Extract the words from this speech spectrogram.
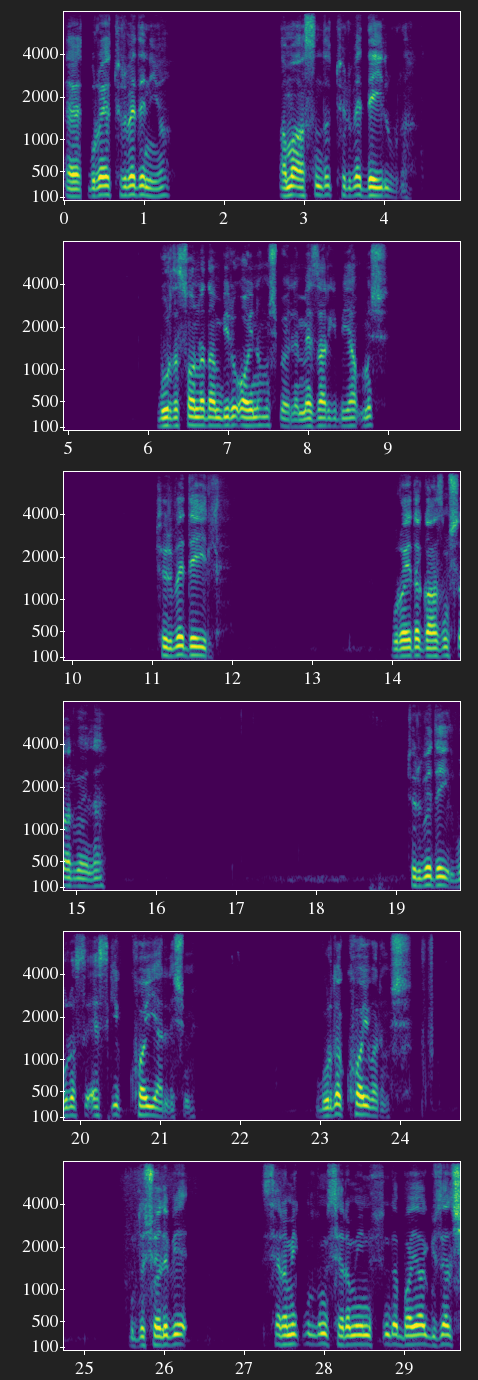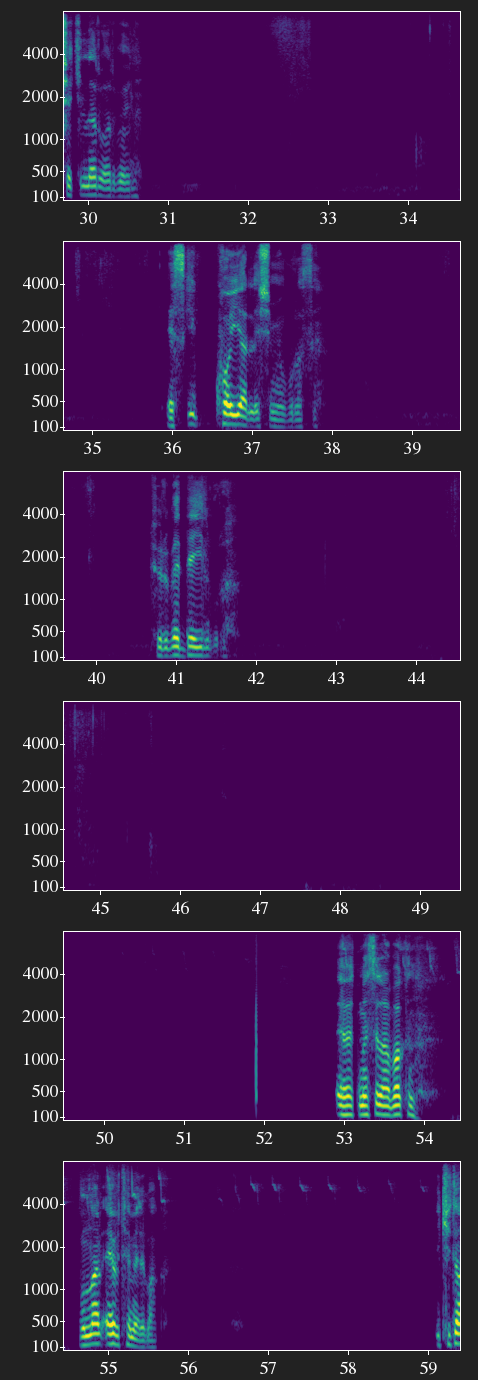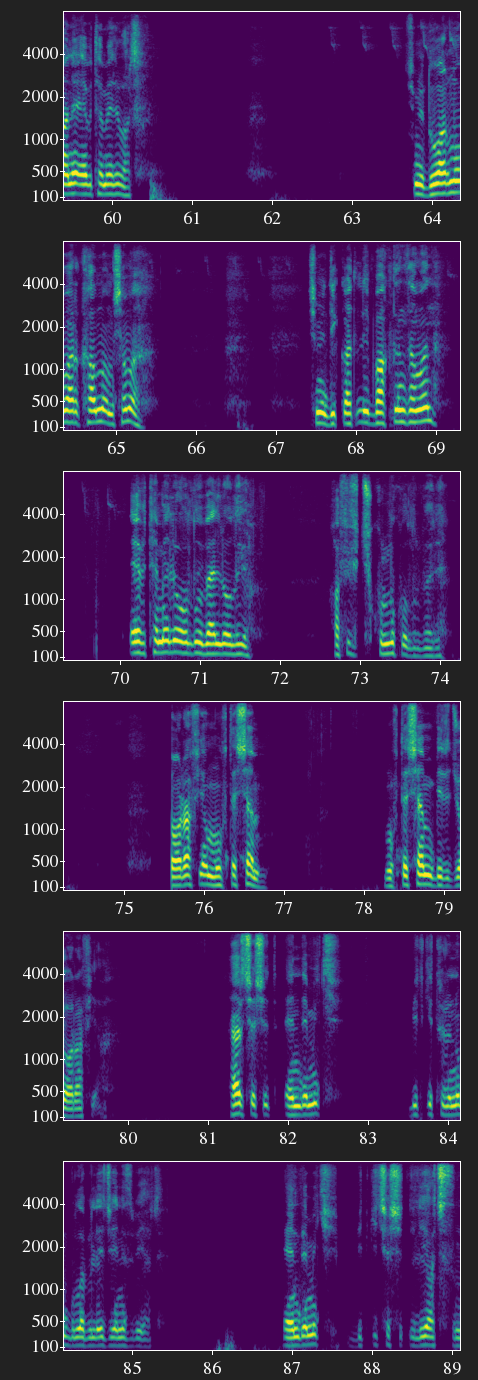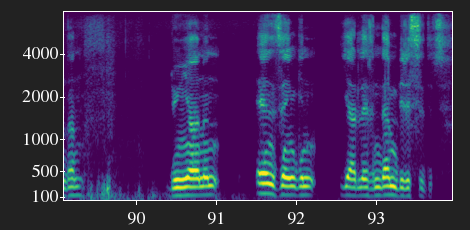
Evet buraya türbe deniyor. Ama aslında türbe değil bura. Burada sonradan biri oynamış böyle mezar gibi yapmış. Türbe değil. Burayı da gazmışlar böyle. Türbe değil. Burası eski koy yerleşimi. Burada koy varmış. Burada şöyle bir seramik buldum. Seramiğin üstünde bayağı güzel şekiller var böyle. Eski koy yerleşimi burası. Türbe değil bura. Evet mesela bakın. Bunlar ev temeli bak. İki tane ev temeli var. Şimdi duvar mı var kalmamış ama şimdi dikkatli baktığın zaman ev temeli olduğu belli oluyor. Hafif çukurluk olur böyle. Coğrafya muhteşem. Muhteşem bir coğrafya. Her çeşit endemik bitki türünü bulabileceğiniz bir yer. Endemik bitki çeşitliliği açısından dünyanın en zengin yerlerinden birisidir.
